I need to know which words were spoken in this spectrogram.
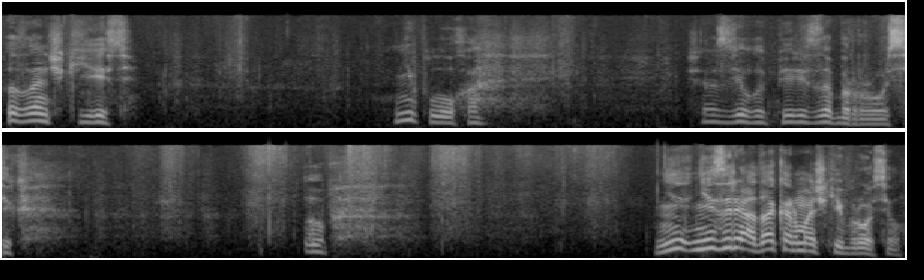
сазанчики есть. Неплохо. Сейчас сделаю перезабросик. Оп. Не, не зря, да, кормачки бросил?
